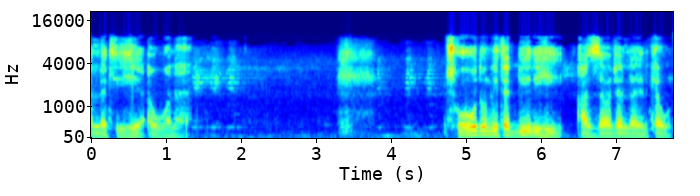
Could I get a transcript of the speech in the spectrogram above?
التي هي أولا. شهود لتدبيره عز وجل للكون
